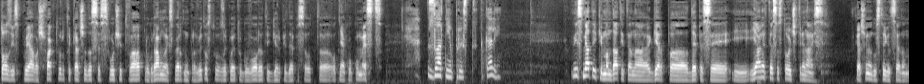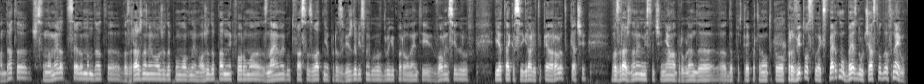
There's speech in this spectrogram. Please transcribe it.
този изпояващ фактор, така че да се случи това програмно експертно правителство, за което говорят и ГЕРБ и ДПС от, от няколко месеца. Златния пръст, така ли? И смятайки мандатите на ГЕРБ, ДПС и Янев, те са 114. Така че не достигат 7 мандата, ще се намерят 7 мандата, възраждане може да помогне, може да падне кворума, знаеме го това с златния пръст, виждали сме го в други парламенти, Волен Сидоров и Атака са играли такава роля, така че Възраждане мисля, че няма проблем да, да подкрепят едно такова правителство експертно, без да участват в него.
